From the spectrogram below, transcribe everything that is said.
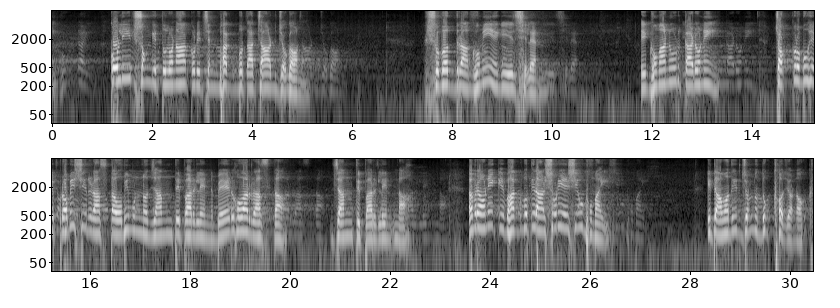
কলির সঙ্গে তুলনা করেছেন ভাগবতাচার্যগণ। সুভদ্রা ঘুমিয়ে গিয়েছিলেন। এই ঘুমানোর কারণে চক্রবুহে প্রবেশের রাস্তা অভিমন্য জানতে পারলেন, বের হওয়ার রাস্তা জানতে পারলেন না। আমরা অনেকে ভাগবতের আসরে এসেও ঘুমাই। এটা আমাদের জন্য দুঃখজনক।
